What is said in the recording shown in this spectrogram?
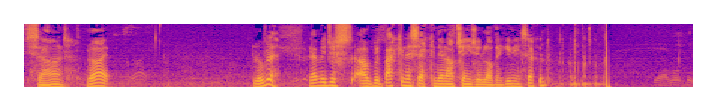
Sound. Right. Lovely. Let me just, I'll be back in a second then I'll change the lobby. Give me a second. Yeah, we'll do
